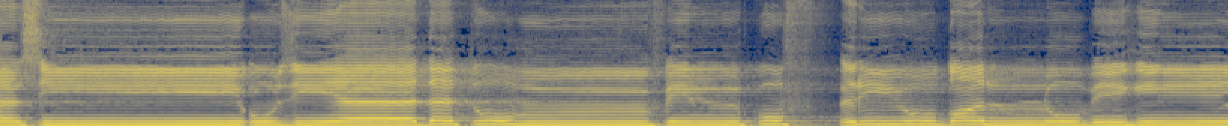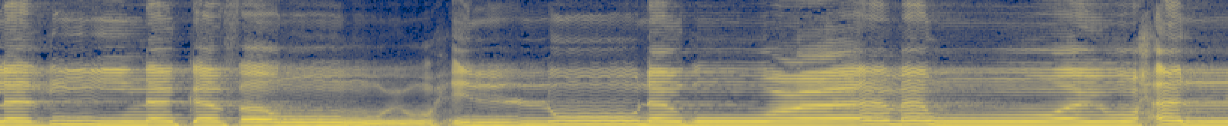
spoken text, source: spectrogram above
النسيء زيادة في الكفر يضل به الذين كفروا يحلونه عاما ويحرمونه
